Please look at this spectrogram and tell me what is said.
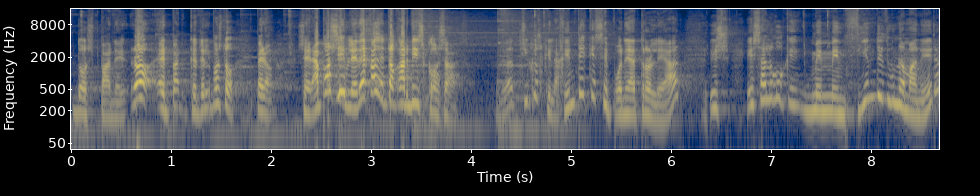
dos panes. ¡No! El pan que te lo he puesto. Pero, ¿será posible? ¡Deja de tocar mis cosas! ¿Verdad, chicos? Que la gente que se pone a trolear es, es algo que me, me enciende de una manera.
